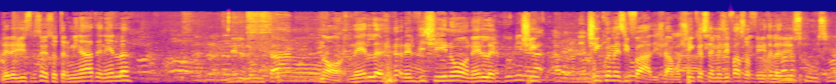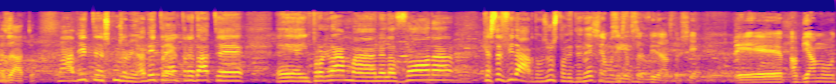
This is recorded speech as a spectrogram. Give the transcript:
le registrazioni sono terminate nel. nel lontano No, nel, nel vicino, nel, 2000 cin- allora, nel 5 mesi fa, diciamo, 5-6 mesi fa sono finite le registrazioni. Esatto. Ma avete, scusami, avete Prego. altre date eh, in programma nella zona? Castelfidardo, giusto? Avete detto? Siamo di Castelfidardo, sì. E abbiamo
